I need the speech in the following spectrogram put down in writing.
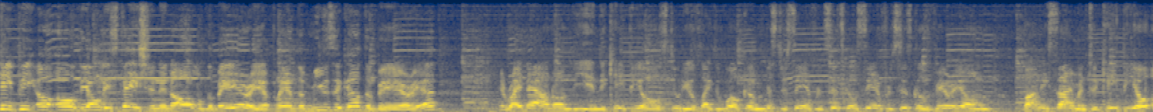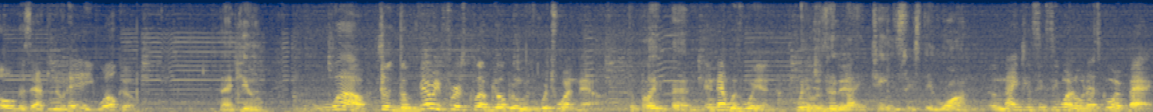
KPOO, the only station in all of the Bay Area playing the music of the Bay Area. And right now on the in the KPOO studios, I'd like to welcome Mr. San Francisco, San Francisco's very own Bonnie Simon to KPOO this afternoon. Hey, welcome. Thank you. Wow. So the very first club you opened was which one now? The Blake Playpen. And that was when? When It did was you do in that? 1961, Uh, 1961. Oh, that's going back.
